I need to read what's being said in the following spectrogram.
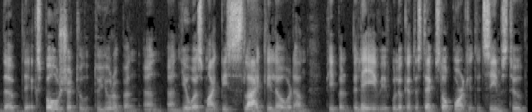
the, the, exposure to, to Europe and, and, and US might be slightly lower than people believe. If we look at the stock market, it seems to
